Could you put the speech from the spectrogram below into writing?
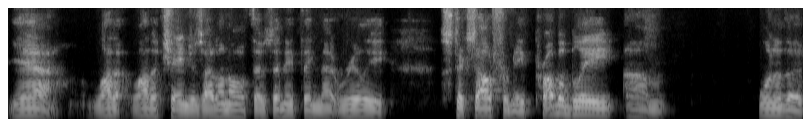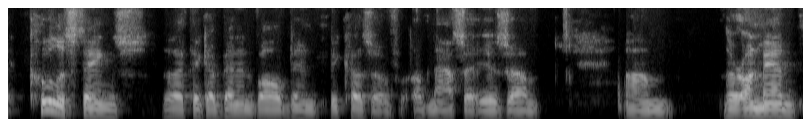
yeah, a lot of a lot of changes. I don't know if there's anything that really sticks out for me. Probably um, one of the coolest things that I think I've been involved in because of of NASA is um, um, their unmanned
